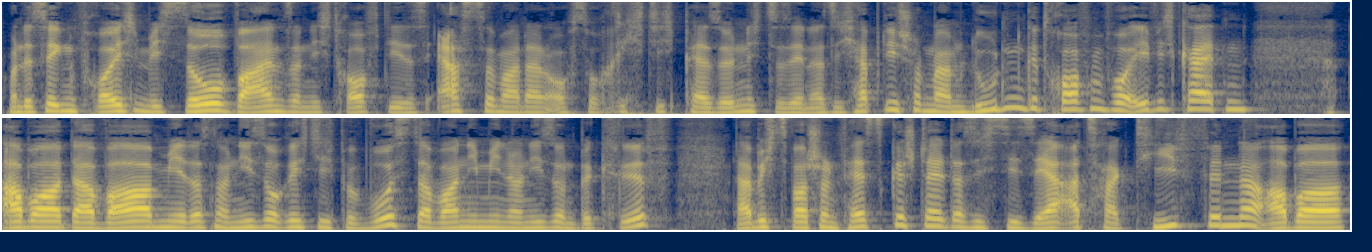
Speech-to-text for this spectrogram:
Und deswegen freue ich mich so wahnsinnig drauf, die das erste Mal dann auch so richtig persönlich zu sehen. Also ich habe die schon mal im Luden getroffen vor Ewigkeiten, aber da war mir das noch nie so richtig bewusst, da war mir noch nie so ein Begriff. Da habe ich zwar schon festgestellt, dass ich sie sehr attraktiv finde, aber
